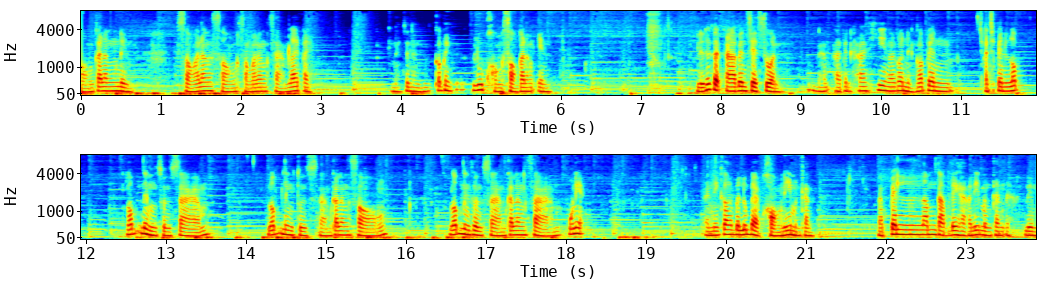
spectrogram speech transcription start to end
2กำลัง 1 2กำลัง 2 2กำลัง 3 ไล่ไปนะจนถึงก็เป็นรูปของ 2กำลัง n หรือถ้าเกิด r เป็นเศษส่วนนะครับ r เป็นค่าที่น้อยกว่า1ก็เป็นอาจจะเป็นลบลบ1ส่วน3ลบ1ส่วน3กำลัง2ลบ1ส่วน3กำลัง3พวกเนี้ยอันนี้ก็เป็นรูปแบบของนี่เหมือนกันนะเป็นลำดับเรขาคณิตเหมือนกันลืม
